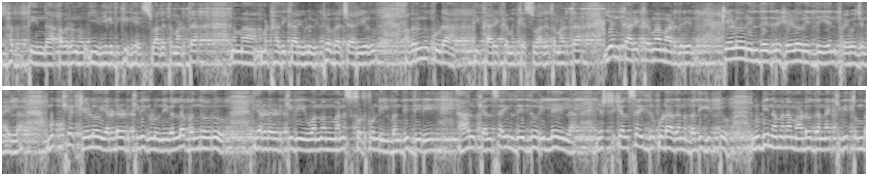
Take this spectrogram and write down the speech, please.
ಶ್ರದ್ಧಾ ಭಕ್ತಿಯಿಂದ ಅವರನ್ನು ಈ ವೇದಿಕೆಗೆ ಸ್ವಾಗತ ಮಾಡ್ತಾ ನಮ್ಮ ಮಠಾಧಿಕಾರಿಗಳು ವಿಠೋಬಾಚಾರ್ಯರು ಅವರನ್ನು ಕೂಡ ಈ ಕಾರ್ಯಕ್ರಮಕ್ಕೆ ಸ್ವಾಗತ ಮಾಡ್ತಾ. ಏನು ಕಾರ್ಯಕ್ರಮ ಮಾಡಿದ್ರೆ ಕೇಳೋರು ಇಲ್ಲದೆ ಇದ್ದರೆ ಹೇಳೋರು ಇದ್ದ ಏನು ಪ್ರಯೋಜನ ಇಲ್ಲ. ಮುಖ್ಯ ಕೇಳೋ ಎರಡೆರಡು ಕಿವಿಗಳು, ನೀವೆಲ್ಲ ಬಂದವರು ಎರಡೆರಡು ಕಿವಿ ಒಂದೊಂದು ಮನಸ್ಸು ಕೊಟ್ಕೊಂಡು ಇಲ್ಲಿ ಬಂದಿದ್ದೀರಿ. ಯಾರು ಕೆಲಸ ಇಲ್ಲದೆ ಇದ್ದವ್ರು ಇಲ್ಲೇ ಇಲ್ಲ. ಎಷ್ಟು ಕೆಲಸ ಇದ್ದರೂ ಕೂಡ ಅದನ್ನು ಬದಿಗಿಟ್ಟು ನುಡಿ ನಮನ ಮಾಡೋದನ್ನು ಕಿವಿ ತುಂಬ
